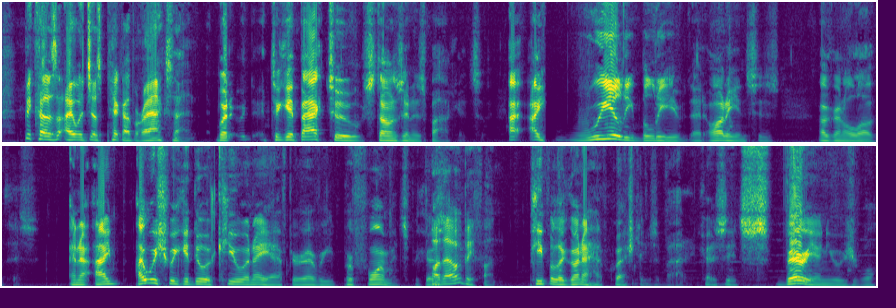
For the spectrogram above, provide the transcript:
because I would just pick up her accent. But to get back to Stones in His Pockets, I, I really believe that audiences are going to love this. And I, I wish we could do a Q&A after every performance because oh, that would be fun people are going to have questions about it because it's very unusual,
